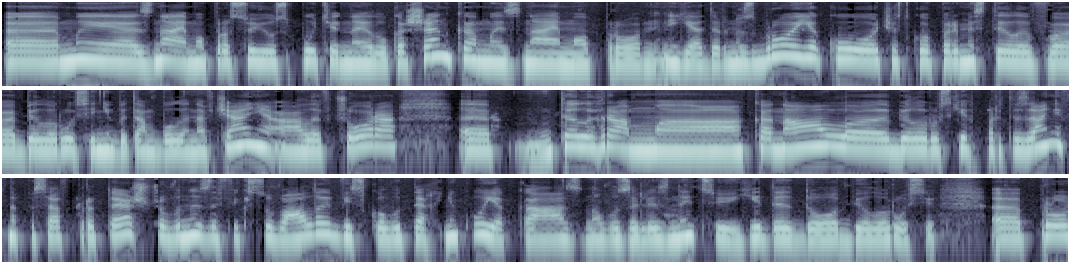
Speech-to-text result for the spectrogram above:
е, ми знаємо про союз Путіна і Лукашенка. Ми знаємо про ядерну зброю, яку частково перемістили в Білорусі, ніби там були навчання. Але вчора е, телеграм-канал білоруських партизанів написав про те, що вони зафіксували військову техніку, яка знову залізницею їде до Білорусі. Е, Про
